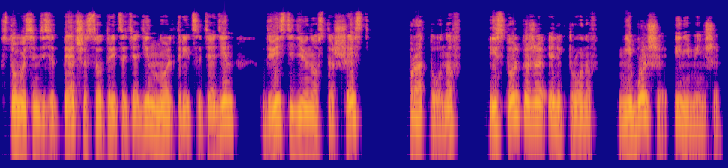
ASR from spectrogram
185, 631, 031, 296 протонов и столько же электронов, не больше и не меньше.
